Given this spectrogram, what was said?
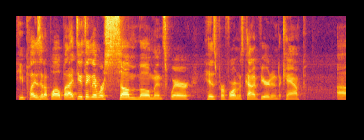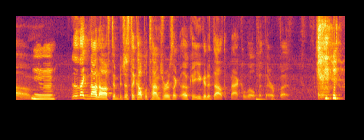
he plays it up well. But I do think there were some moments where his performance kind of veered into camp. Um, Hmm. Like not often, but just a couple times where it's like, okay, you could have dialed it back a little bit there, but.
